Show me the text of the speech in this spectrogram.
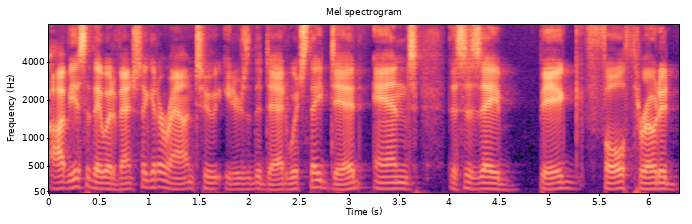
obvious that they would eventually get around to Eaters of the Dead, which they did. And this is a big, full throated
